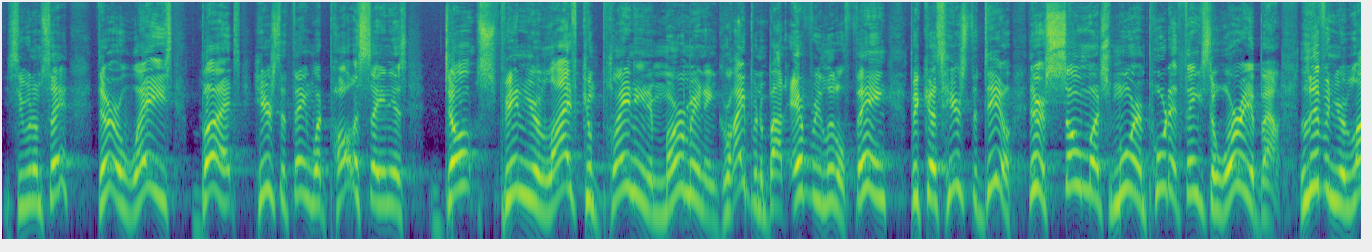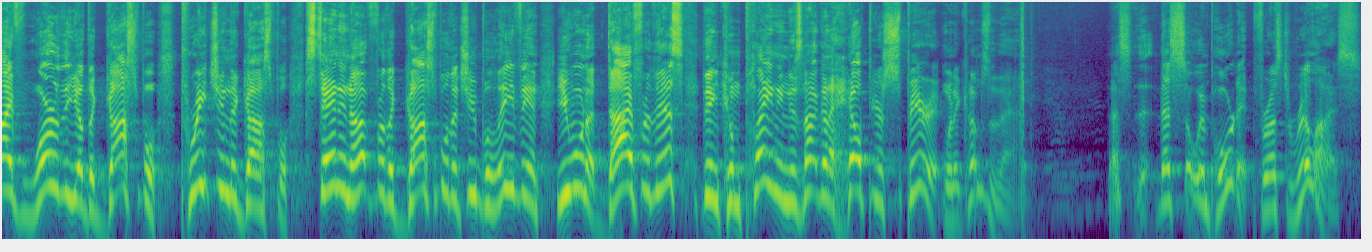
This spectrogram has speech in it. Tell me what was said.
You see what I'm saying? There are ways, but here's the thing what Paul is saying is don't spend your life complaining and murmuring and griping about every little thing because here's the deal there are so much more important things to worry about. Living your life worthy of the gospel, preaching the gospel, standing up for the gospel that you believe in. You want to die for this? Then complaining is not going to help your spirit when it comes to that. That's, that's so important for us to realize.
